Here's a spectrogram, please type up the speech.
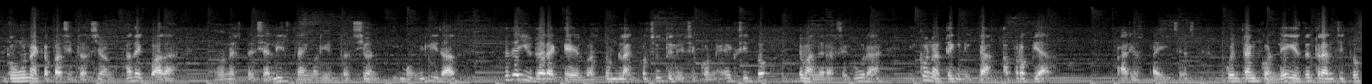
que con una capacitación adecuada con un especialista en orientación y movilidad puede ayudar a que el bastón blanco se utilice con éxito de manera segura con la técnica apropiada. Varios países cuentan con leyes de tránsito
